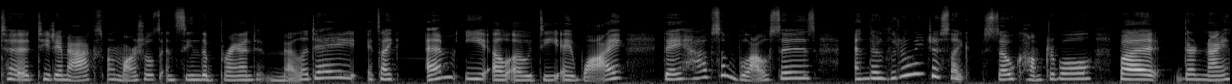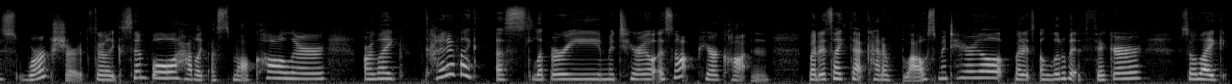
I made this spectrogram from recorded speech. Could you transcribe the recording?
to TJ Maxx or Marshalls and seen the brand Melody, it's like M E L O D A Y. They have some blouses and they're literally just like so comfortable, but they're nice work shirts. They're like simple, have like a small collar, are like kind of like a slippery material. It's not pure cotton, but it's like that kind of blouse material, but it's a little bit thicker. So, like,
